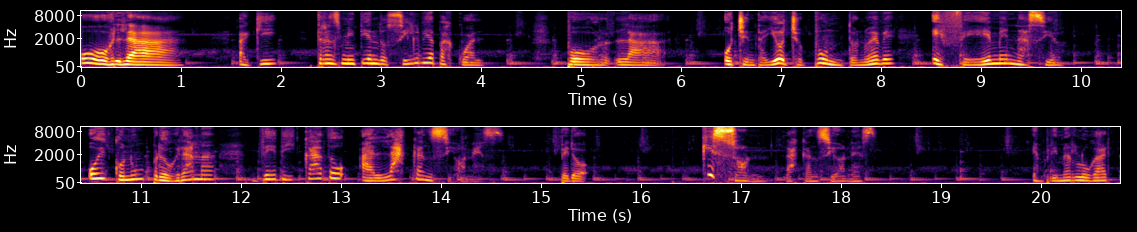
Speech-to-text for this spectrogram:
Hola, aquí transmitiendo Silvia Pascual por la 88.9 FM Nacio. Hoy con un programa dedicado a las canciones. Pero, ¿qué son las canciones? En primer lugar,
